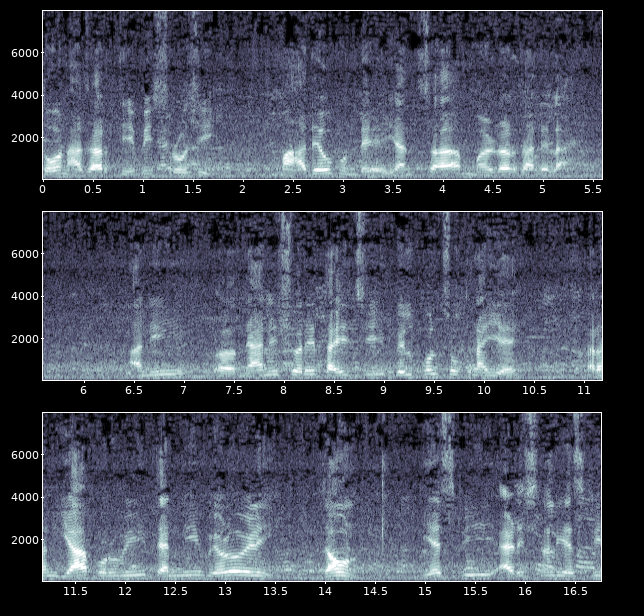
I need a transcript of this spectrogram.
दोन हजार तेवीस रोजी महादेव मुंडे यांचा मर्डर झालेला आहे. आणि ज्ञानेश्वरी ताईची बिलकुल चूक नाही आहे कारण यापूर्वी त्यांनी वेळोवेळी जाऊन S P additional S P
